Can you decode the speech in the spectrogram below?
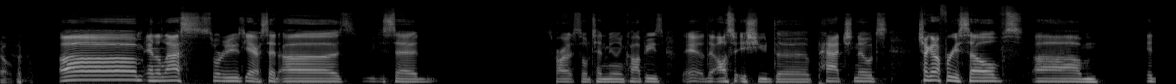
Dope. Um, and the last sort of news, yeah, I said, uh, we just said Scarlet sold 10 million copies. They, they also issued the patch notes. Check it out for yourselves. Um, it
